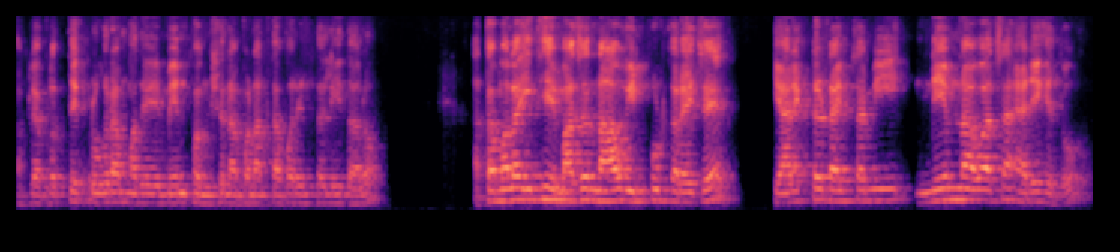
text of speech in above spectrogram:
आपल्या प्रत्येक प्रोग्राममध्ये मेन फंक्शन आपण आतापर्यंत लिहित आलो. आता मला इथे माझं नाव इनपुट करायचं आहे कॅरेक्टर टाईपचा मी नेम नावाचा ॲरे घेतो.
